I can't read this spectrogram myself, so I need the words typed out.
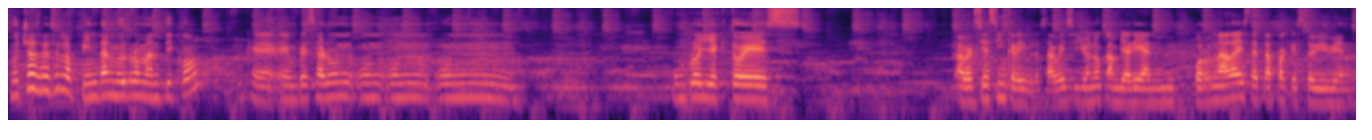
muchas veces lo pintan muy romántico, que empezar un, un, un, un, proyecto es, a ver si es increíble, ¿sabes? Y yo no cambiaría ni por nada esta etapa que estoy viviendo.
